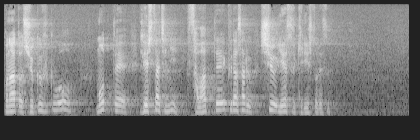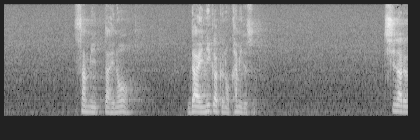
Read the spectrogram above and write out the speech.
この後祝福を持って弟子たちに触ってくださる主イエス・キリストです。三位一体の第二角の神です。父なる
